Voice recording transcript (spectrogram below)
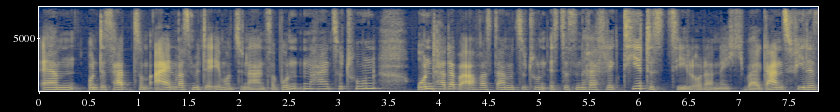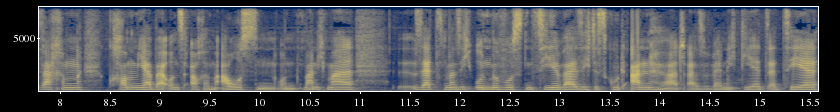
Ähm, und das hat zum einen was mit der emotionalen Verbundenheit zu tun und hat aber auch was damit zu tun, ist das ein reflektiertes Ziel oder nicht? Weil ganz viele Sachen kommen ja bei uns auch im Außen und manchmal setzt man sich unbewusst ein Ziel, weil sich das gut anhört. Also wenn ich dir jetzt erzähle,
